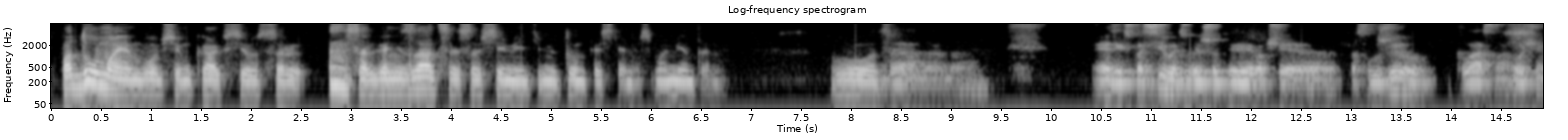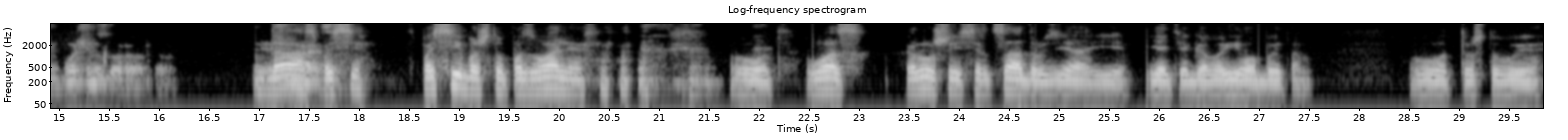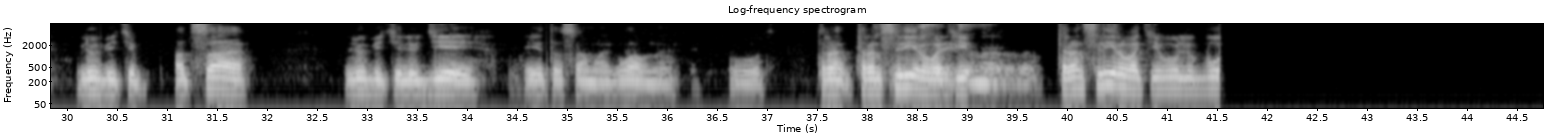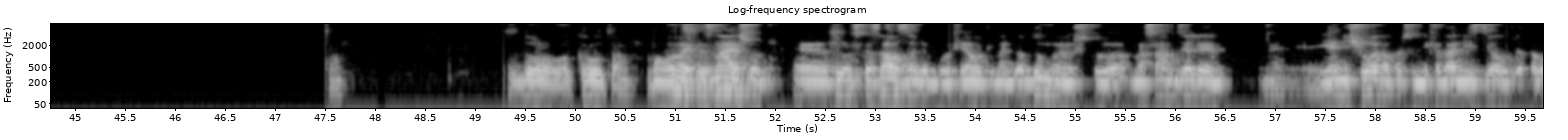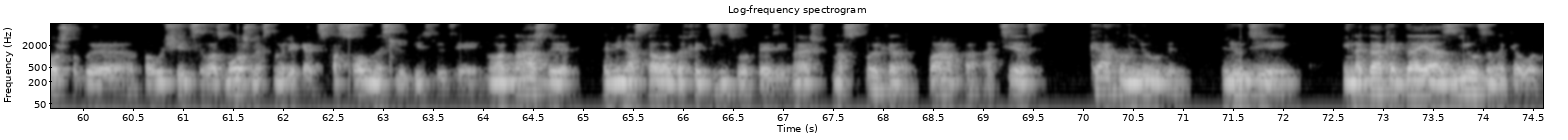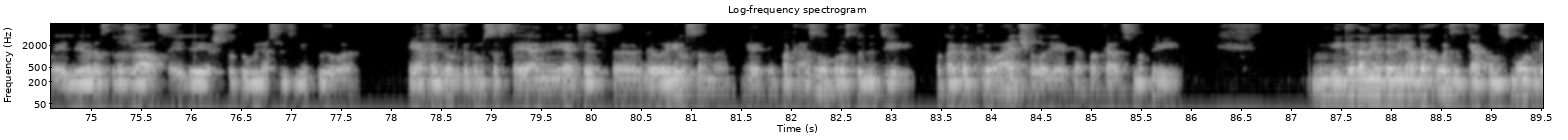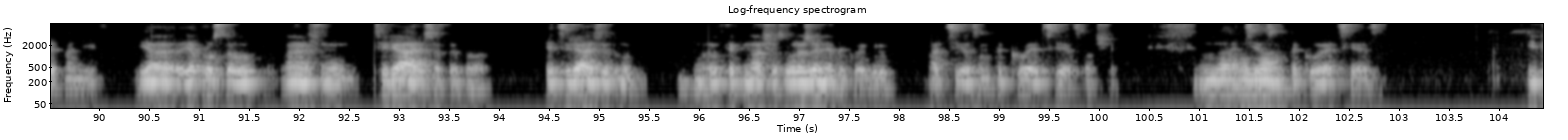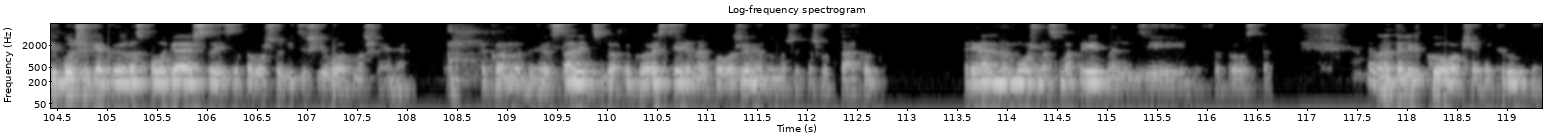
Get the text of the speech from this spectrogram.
подумаем, в общем, как все с, с организацией, со всеми этими тонкостями, с моментами. Вот. Да, да, да. Эдик, спасибо тебе, что ты вообще послужил. Классно, очень, очень здорово было. Мне да, спасибо. Спасибо, что позвали. Вот. У вас хорошие сердца, друзья, и я тебе говорил об этом. Вот, то, что вы любите отца, любите людей, и это самое главное. Вот. транслировать, транслировать его любовь. Здорово, круто, молодцы. Ой, ты знаешь, вот э, ты вот сказал за любовь, я вот иногда думаю, что на самом деле я ничего, допустим, никогда не сделал для того, чтобы получить возможность, ну или как способность любить людей. Но однажды до меня стало доходить вот эти, знаешь, насколько папа, отец, как он любит людей. Иногда, когда я злился на кого-то или раздражался, или что-то у меня с людьми было, я ходил в таком состоянии, и отец э, говорил со мной, показывал просто людей. Вот так открывает человека, пока смотри. И когда мне, до меня доходит, как он смотрит на них, я, я просто, знаешь, ну, теряюсь от этого. Я теряюсь, я думаю, вот как наше сейчас выражение такое, я говорю, отец, он такой отец вообще. Да, отец, да. он такой отец. И ты больше как располагаешься из-за того, что видишь его отношения. Такое, ну, ставит тебя в такое растерянное положение, думаешь, это же вот так вот реально можно смотреть на людей. Это просто... Ну, это легко вообще, это круто.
